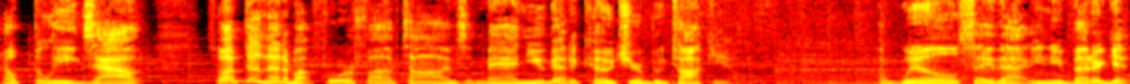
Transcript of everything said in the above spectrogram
helped the leagues out. So, I've done that about four or five times. And man, you got to coach your Butaki off. I will say that, and you better get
